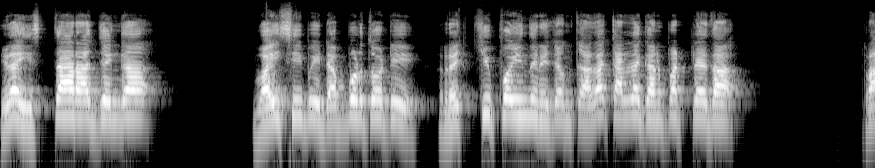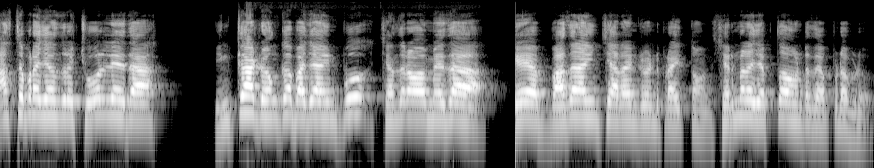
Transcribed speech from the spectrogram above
ఇలా ఇష్టారాజ్యంగా వైసీపీ డబ్బులతోటి రెచ్చిపోయింది నిజం కాదా? కళ్ళ కనపట్లేదా? రాష్ట్ర ప్రజలందరూ చూడలేదా? ఇంకా డొంక బజాయింపు చంద్రబాబు మీద బదలాయించాలనేటువంటి ప్రయత్నం షర్మిల చెప్తూ ఉంటుంది అప్పుడప్పుడు.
